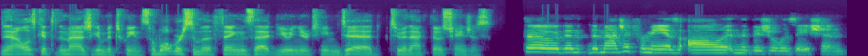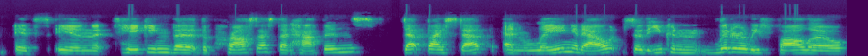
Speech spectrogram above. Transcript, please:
now let's get to the magic in between. So what were some of the things that you and your team did to enact those changes so the the magic for me is all in the visualization. It's in taking the the process that happens step by step and laying it out so that you can literally follow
